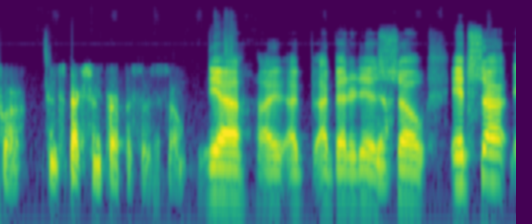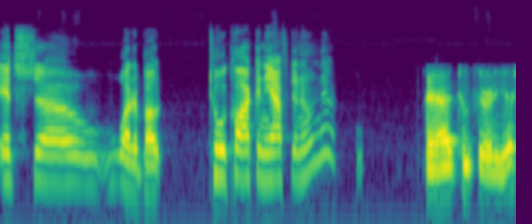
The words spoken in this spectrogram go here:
for inspection purposes. So Yeah, I I, I bet it is. Yeah. So it's uh it's uh what about two o'clock in the afternoon there? yeah, 230 ish.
